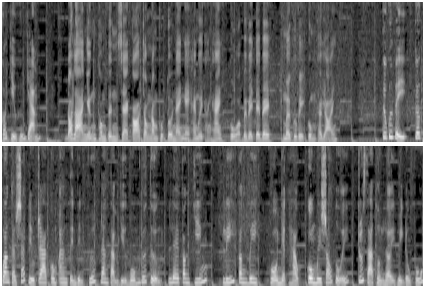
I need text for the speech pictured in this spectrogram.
có chiều hướng giảm. Đó là những thông tin sẽ có trong 5 phút tối nay ngày 20 tháng 2 của BBTV. Mời quý vị cùng theo dõi. Thưa quý vị, cơ quan cảnh sát điều tra công an tỉnh Bình Phước đang tạm giữ 4 đối tượng Lê Văn Chiến, Lý Văn Bi, Hồ Nhật Hào cùng 16 tuổi, trú xã Thuận Lợi, huyện Đồng Phú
